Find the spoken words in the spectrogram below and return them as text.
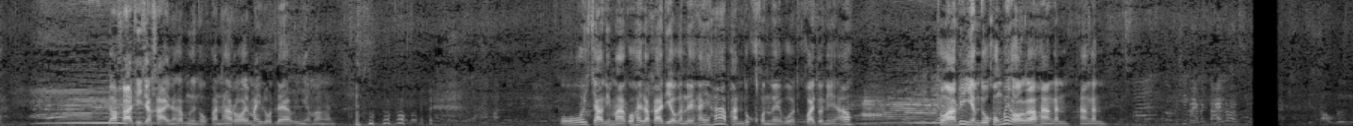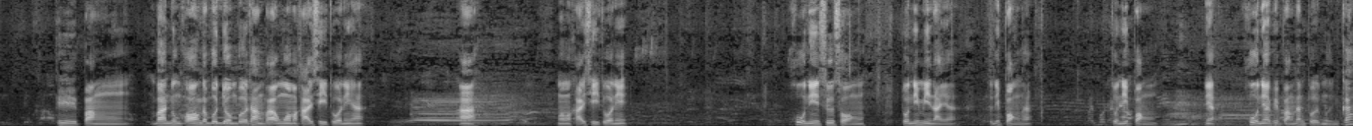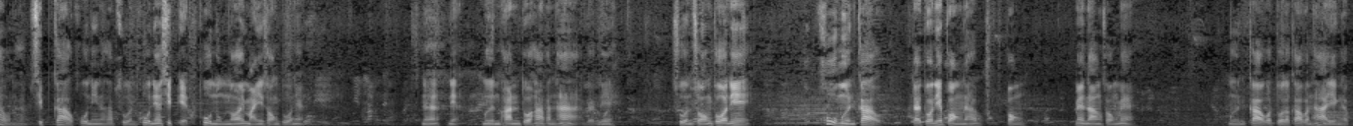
ราคาที่จะขายนะครับหมื่นหกพันห้าร้อยไม่ลดแล้วพี่เงียมว่างั้น โอ้ยเจ้านี้มาก็ให้ราคาเดียวกันเลยให้ห้าพันทุกคนเลยบวชควายตัวนี้ เอ้าโทรหาพี่เงียมดูคงไม่ออกแล้วห่างกันห่างกัน ที่หมายมันตายแล้วพี่ปังบ้านทุ่งคล้องตำบลโยมเบอร์ทั้งผาเอางัวมาขายสี่ตัวนี้ฮะ อ่างัวมาขายสี่ตัวนี้ คู่นี้ซื้อสองตัวนี้มีในฮะ ตัวนี้ป่องฮะ ตัวนี้ป่อง เนี่ย คู่เนี้ยพี่ปังท่านเปิดหมื่นเก้านะครับสิบเก้าคู่นี้นะครับ ส่วนคู่เนี้สิบเอ็ดผู้หนุ่มน้อยไหมสองตัวเนี่ยนะฮะเนี่ยหมื่นพันตัวห้าพันห้าแบบนี้ ส่วนสองตัวนี้คู่หมื่นเก้าแต่ตัวนี้ป่องนะครับ ป่องแม่นางสองแม่หมื่นเก้าก็ตัวละเก้าพันห้าเองครับ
